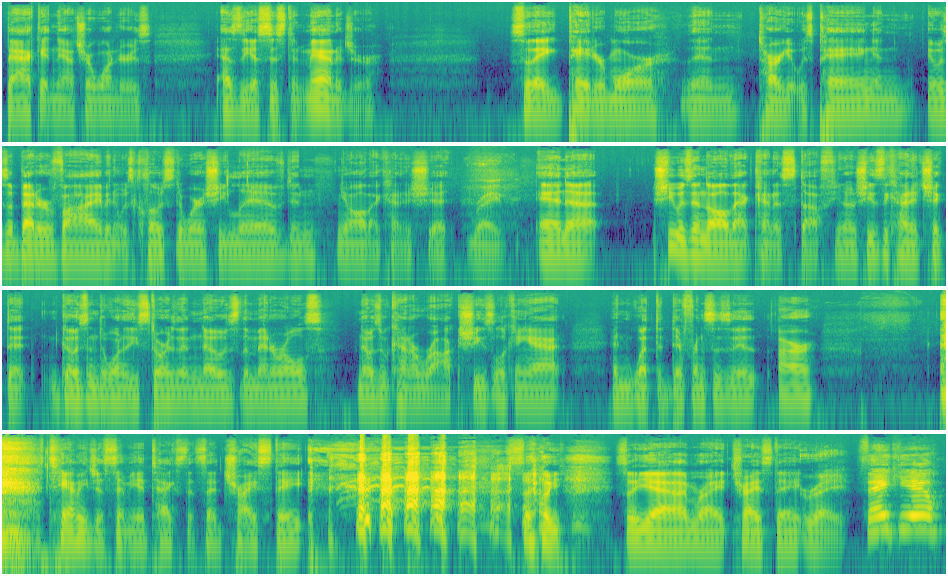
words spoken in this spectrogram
back at Natural Wonders as the assistant manager. So they paid her more than Target was paying, and it was a better vibe, and it was close to where she lived, and you know all that kind of shit. Right. And uh, she was into all that kind of stuff. You know, she's the kind of chick that goes into one of these stores and knows the minerals, knows what kind of rocks she's looking at, and what the differences is, are. Tammy just sent me a text that said tri-state. so, so yeah, I'm right, tri-state. Right. Thank you.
